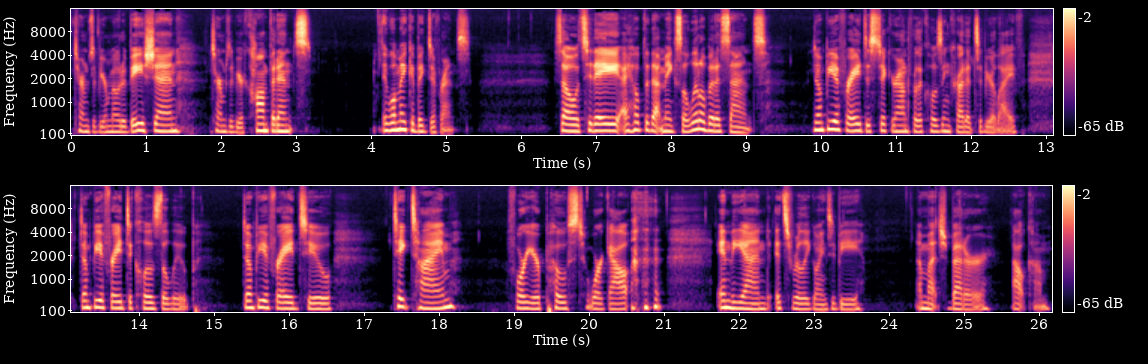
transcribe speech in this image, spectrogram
in terms of your motivation, in terms of your confidence. It will make a big difference. So, today, I hope that that makes a little bit of sense. Don't be afraid to stick around for the closing credits of your life. Don't be afraid to close the loop. Don't be afraid to take time for your post workout. In the end, it's really going to be a much better outcome.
